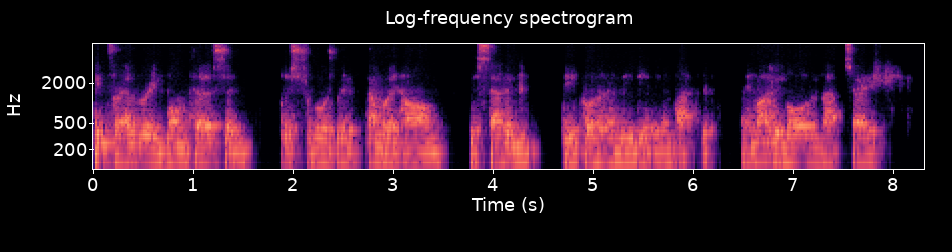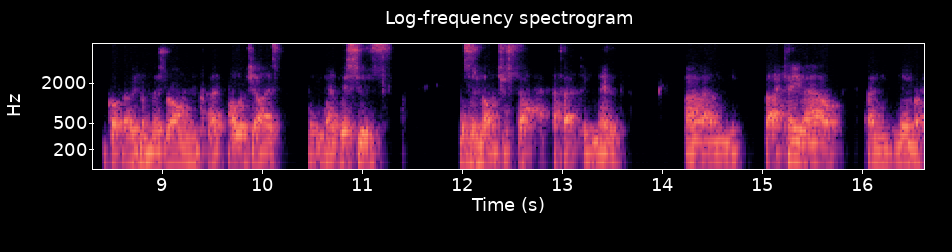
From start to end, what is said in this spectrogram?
I think for every one person that struggles with gambling harm, there's seven people that are immediately impacted. And it might be more than that. So I've got those numbers wrong. I apologise. But you know, this is this is not just affected me. Um, but I came out and me and my,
